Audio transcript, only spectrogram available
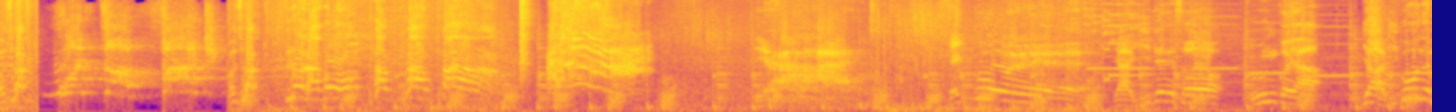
어서 어서 들어가고 팡팡팡! 이야 개꿀 야 이래서 좋은 거야 야 이거는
